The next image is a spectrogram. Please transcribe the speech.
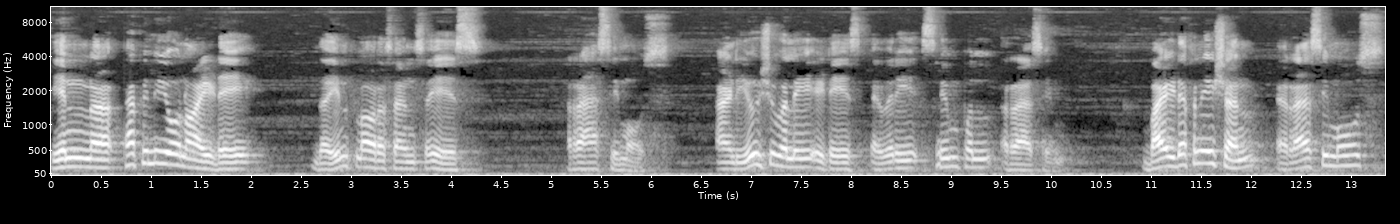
in uh, Papilionoideae, the inflorescence is racemose and usually it is a very simple raceme. By definition, a racemose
